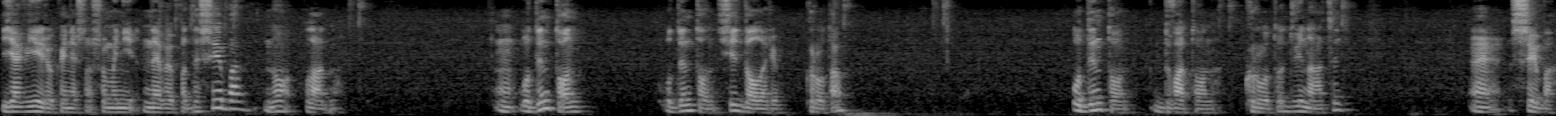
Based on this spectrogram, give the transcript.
я вірю, звісно, що мені не випаде Shiba, але ладно. Один тон. Один тон, 6 доларів. Круто. Один тон, 2 тона. Круто, 12. Е, шиба.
